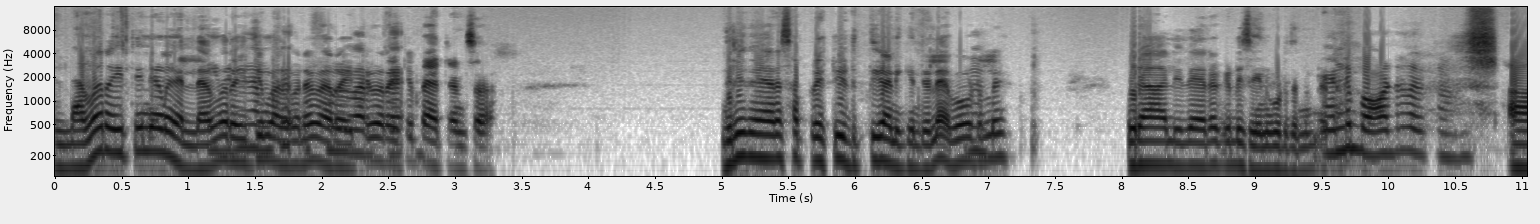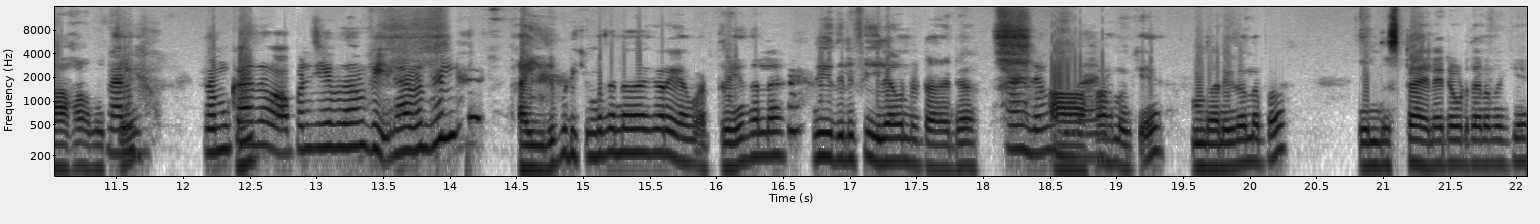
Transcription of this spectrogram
എല്ലാ വെറൈറ്റി തന്നെയാണ്. എല്ലാ വെറൈറ്റിയും അതുപോലെ വെറൈറ്റി വെറൈറ്റി പാറ്റേൺസാ ഇതിൽ വേറെ സെപ്പറേറ്റ് എടുത്ത് കാണിക്കണ്ടേ അല്ലേ? ബോർഡറിൽ ഒരു ആലിലേരൊക്കെ ഡിസൈൻ കൊടുത്തിട്ടുണ്ട്. ബോർഡർ നമുക്കത് ഓപ്പൺ ചെയ്യുമ്പോൾ ഫീൽ ആവുന്നുണ്ട്. കയ്യിൽ പിടിക്കുമ്പോ തന്നെ നമുക്ക് അറിയാം. അത്രയും നല്ല രീതിയിൽ ഫീൽ ആവുന്നുണ്ട് അതിന്റെ ആഹാ നോക്കിയേ. എന്താണ് വന്നപ്പോ എന്ത് സ്റ്റൈലായിട്ട് കൊടുത്താണ് നോക്കിയേ.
